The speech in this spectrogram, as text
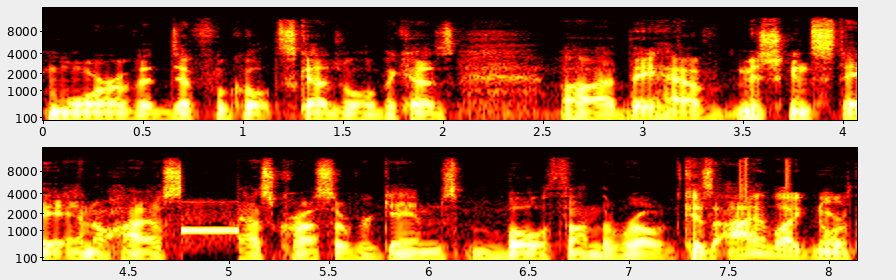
more of a difficult schedule because uh, they have Michigan State and Ohio State as crossover games both on the road. Because I like North.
